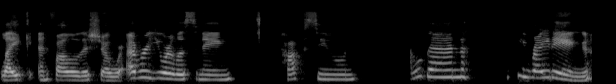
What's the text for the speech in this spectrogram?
Like and follow the show wherever you are listening. Talk soon. Till then, happy writing.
